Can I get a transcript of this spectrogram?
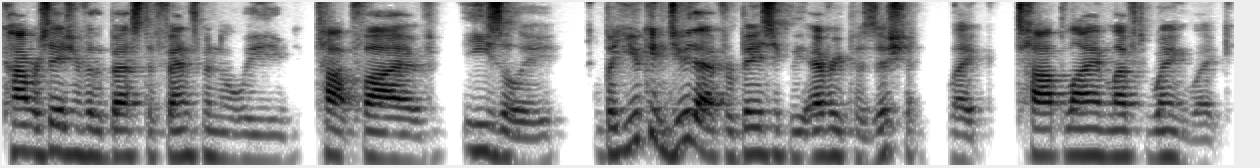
conversation for the best defenseman in the league, top five easily. But you can do that for basically every position, like top line, left wing. Like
